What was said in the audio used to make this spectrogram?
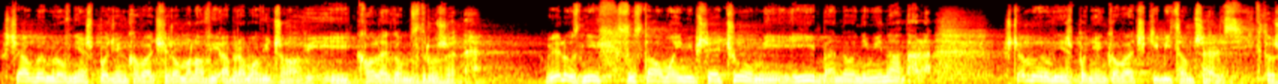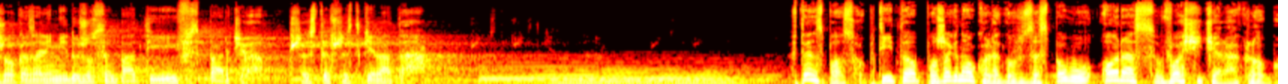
Chciałbym również podziękować Romanowi Abramowiczowi i kolegom z drużyny. Wielu z nich zostało moimi przyjaciółmi i będą nimi nadal. Chciałbym również podziękować kibicom Chelsea, którzy okazali mi dużo sympatii i wsparcia przez te wszystkie lata. W ten sposób Tito pożegnał kolegów z zespołu oraz właściciela klubu.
